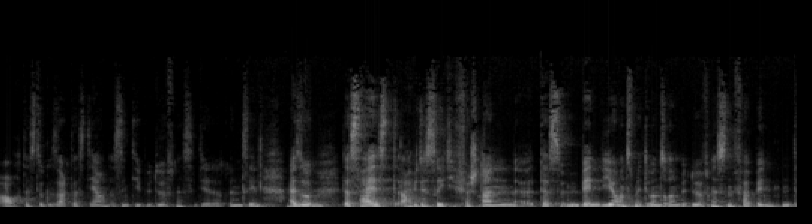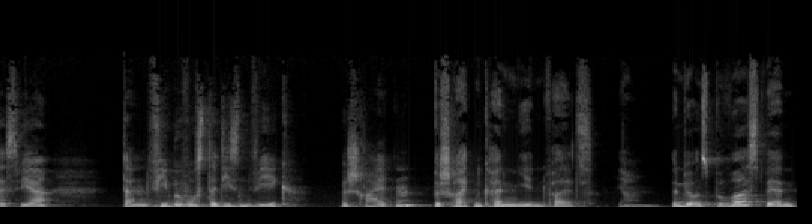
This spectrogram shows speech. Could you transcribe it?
auch, dass du gesagt hast, ja, und das sind die Bedürfnisse, die da drin sind. Also mhm. das heißt, habe ich das richtig verstanden, dass wenn wir uns mit unseren Bedürfnissen verbinden, dass wir dann viel bewusster diesen Weg beschreiten? Beschreiten können jedenfalls. Ja. Wenn wir uns bewusst werden,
